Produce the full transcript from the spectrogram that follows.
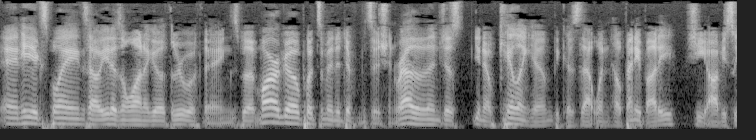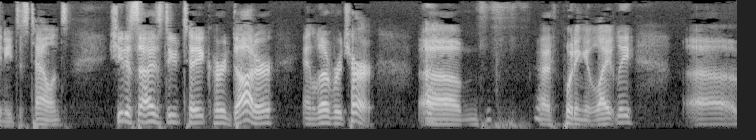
and he explains how he doesn't want to go through with things, but Margot puts him in a different position. Rather than just you know killing him because that wouldn't help anybody, she obviously needs his talents. She decides to take her daughter and leverage her. Um, putting it lightly. Uh,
